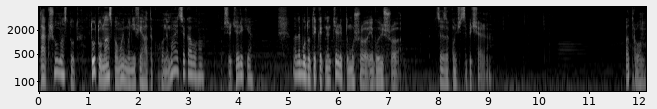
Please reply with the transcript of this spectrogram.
Так, що у нас тут? Тут у нас, по-моєму, ніфіга такого немає цікавого. Ось у телеки. Не буду тикати на телек, тому що я боюсь, що це закінчиться печально. Патрон.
